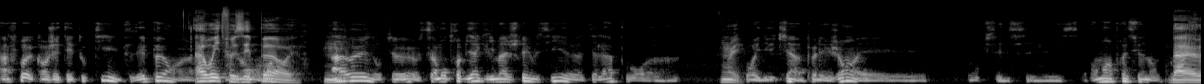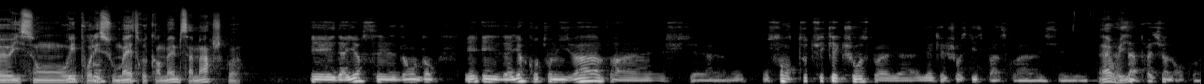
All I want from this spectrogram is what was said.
affreux. Quand j'étais tout petit, il me faisait peur. hein. Ah oui, il te faisait Non, peur, oui. Mm. Ah oui, donc euh, ça montre bien que l'imagerie aussi euh, était là pour, Oui. pour éduquer un peu les gens. Et donc c'est vraiment impressionnant. quoi. Bah, ils sont, oui, pour les soumettre quand même, ça marche, quoi. Et d'ailleurs, c'est dans, dans- et, et d'ailleurs quand on y va, euh, on sent tout de suite quelque chose, quoi. Il y a, il y a quelque chose qui se passe, quoi. C'est Ah oui. impressionnant, quoi.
